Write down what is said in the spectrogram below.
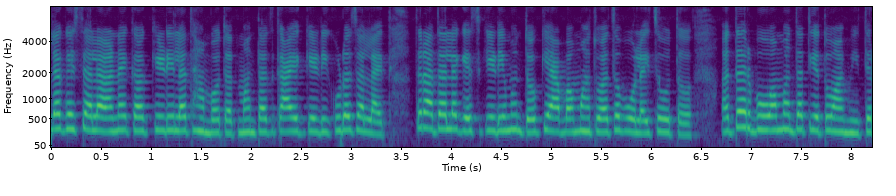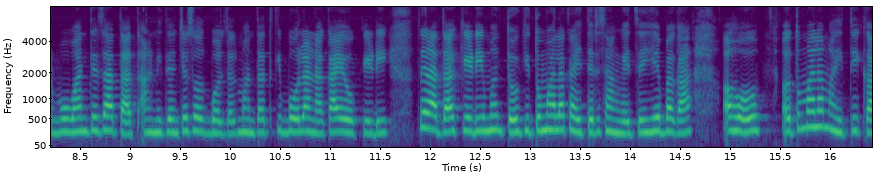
लगेच त्याला नाही का केडीला थांबवतात. म्हणतात काय केडी? कुठं चाललायत? तर आता लगेच केडी म्हणतो की आबा महत्त्वाचं बोलायचं होतं. तर बुवा म्हणतात येतो आम्ही. तर बुवान ते जातात आणि त्यांच्यासोबत बोलतात. म्हणतात की बोला ना काय हो केडी? तर आता केडी म्हणतो की तुम्हाला काहीतरी सांगायचं हे बघा अहो तुम्हाला माहिती का?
